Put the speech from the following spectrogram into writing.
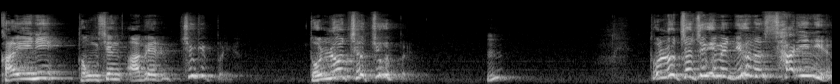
가인이 동생 아벨을 죽여버려요. 돌로 쳐 죽여버려요. 응? 돌로 쳐 죽이면 이거는 살인이라.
